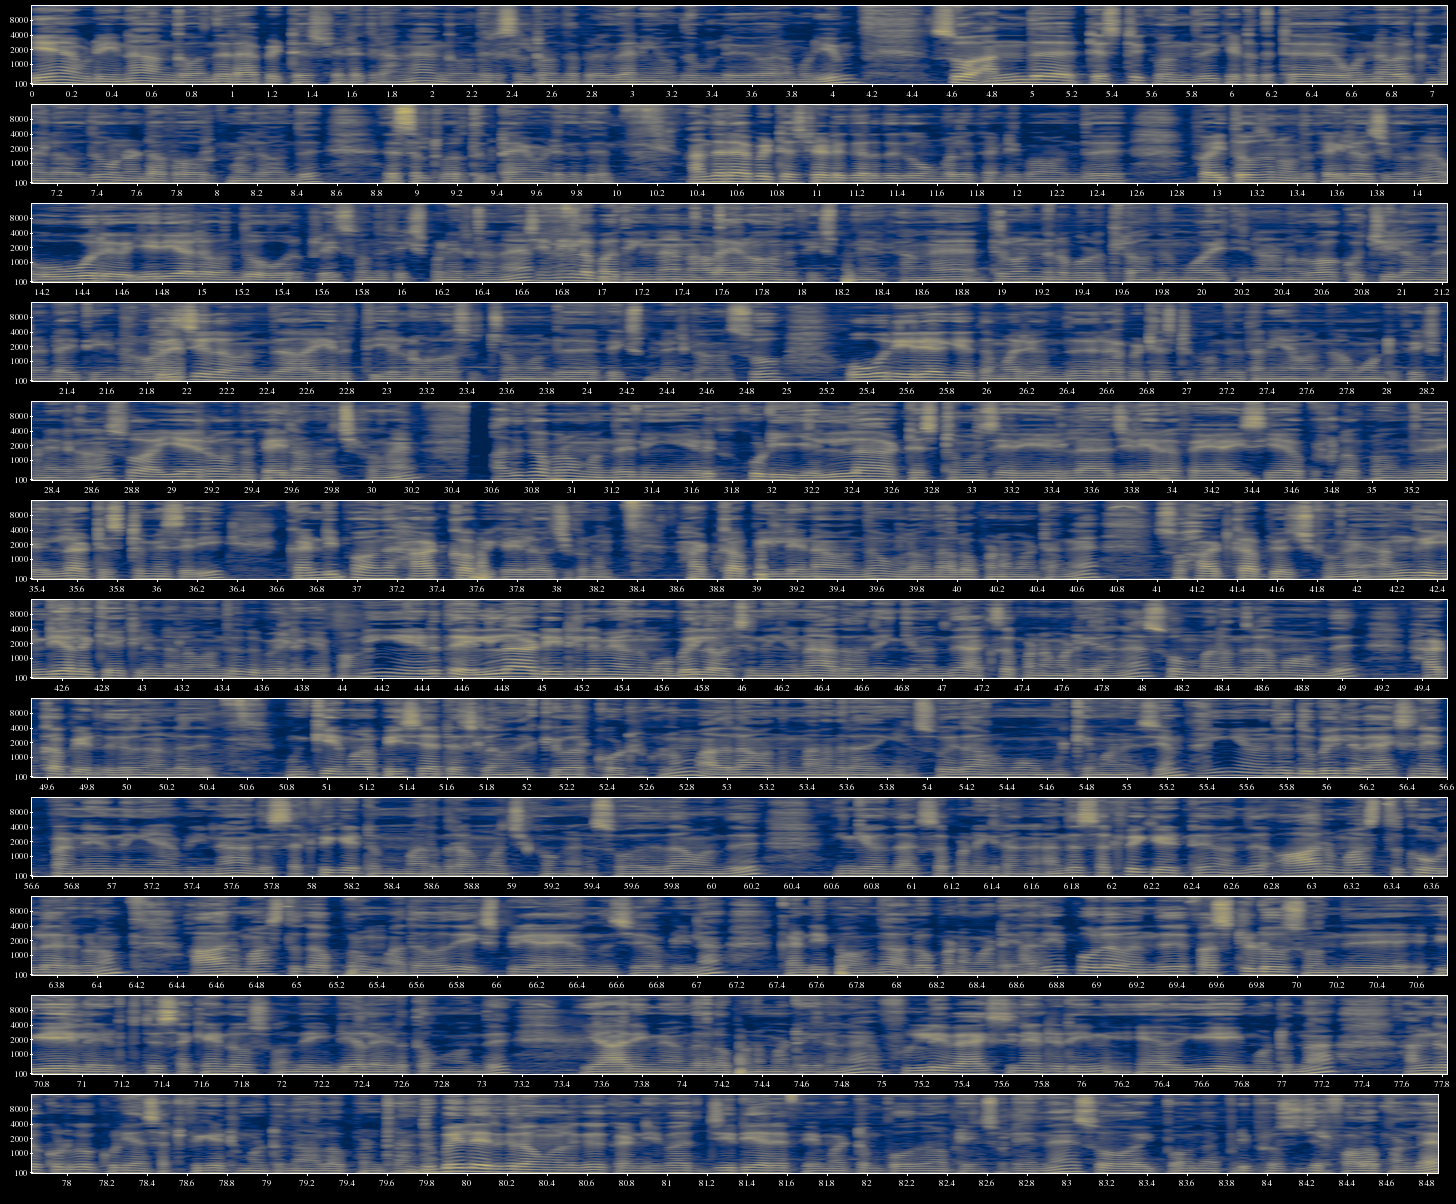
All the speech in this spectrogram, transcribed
ஏன் அப்படின்னா அங்கே வந்து ரேபிட் டெஸ்ட் எடுக்கிறாங்க. அங்கே வந்து ரிசல்ட் வந்த பிறகு தான் நீங்கள் வந்து உள்ளே வர முடியும். ஸோ அந்த டெஸ்ட்டுக்கு வந்து கிட்டத்தட்ட ஒன் ஹவருக்கு மேலே வந்து ஒன் அண்ட் ஆஃப் ஹவருக்கு மேலே வந்து ரிசல்ட் வரதுக்கு டைம் எடுக்குது. அந்த ரேபிட் டெஸ்ட் எடுக்கிறதுக்கு உங்களுக்கு கண்டிப்பாக வந்து ஃபைவ் தௌசண்ட் வந்து கையில் வச்சுக்கோங்க. ஒவ்வொரு ஏரியாவில் வந்து ஒவ்வொரு ப்ரைஸ் வந்து ஃபிக்ஸ் பண்ணியிருக்காங்க சென்னையில் பார்த்தீங்கன்னா நாலாயிரரூவா வந்து ஃபிக்ஸ் பண்ணியிருக்காங்க திருவனந்தபுரத்தில் வந்து மூவாயிரத்தி நானூறுரூவா கொச்சியில் வந்து ரெண்டாயிரத்தி ஐநூறுரூவா திருச்சியில் வந்து ஆயிரத்தி எழுநூறுவா சுச்சம் வந்து ஃபிக்ஸ் பண்ணியிருக்காங்க ஸோ ஒவ்வொரு ஏரியாவுக்கு ஏற்ற மாதிரி வந்து ரேபிட் டெஸ்ட்டுக்கு வந்து தனியாக வந்து அமௌண்ட் ஃபிக்ஸ் பண்ணியிருக்காங்க ஸோ ஐயாயிரரூவா வந்து கையில் வந்து வச்சுக்கோங்க. அதுக்கப்புறம் வந்து நீங்கள் எடுக்கக்கூடிய எல்லா டெஸ்ட்டுமே சரி எல்லா ஜிடிஆர்எஃப்ஐ ஐசிஐ அப்புறம் அப்புறம் வந்து எல்லா டெஸ்ட்டுமே சரி கண்டிப்பாக வந்து ஹார்ட் காப்பி கையில் வச்சுக்கணும். ஹார்ட் காப்பி இல்லைன்னா வந்து உங்களை வந்து அலோவ் பண்ண மாட்டாங்க. ஸோ ஹார்ட் காப்பி வச்சுக்கோங்க. அங்கே இந்தியாவில் கேட்கலனாலும் வந்து துபாயில் கேட்பாங்க. நீங்கள் எடுத்த எல்லா டீட்டெயிலுமே வந்து மொபைலில் வச்சுருந்தீங்கன்னா அதை வந்து இங்கே வந்து அக்செப்ட் பண்ண மாட்டேங்கிறாங்க. ஸோ மறந்துடாமல் வந்து ஹார்ட் காப்பி எடுத்துக்கிறது நல்லது. முக்கியமாக பிசிஆர் டெஸ்ட்டில் வந்து கியூஆர் கோட் இருக்கணும். அதெல்லாம் வந்து மறந்துடாதீங்க. ஸோ இதான் ரொம்ப முக்கியமான விஷயம். நீங்கள் வந்து துபாயில் வேக்சினேட் பண்ணியிருந்தீங்க அப்படின்னா அந்த சர்டிஃபிகேட்டை மறந்துடாமல் வச்சுக்கோங்க. ஸோ அதுதான் வந்து இங்கே வந்து அக்செப்ட் பண்ணிக்கிறாங்க. அந்த சர்டிஃபிகேட்டு வந்து ஆறு மாதத்துக்கு உள்ளே இருக்கணும். ஆறு மாதத்துக்கு அப்புறம் அதாவது எக்ஸ்பிரி ஆகிருந்துச்சு அப்படின்னா கண்டிப்பாக வந்து அலோவ் பண்ண மாட்டேன் அதே போல் வந்து ஃபஸ்ட்டு டோஸ் வந்து யுஏயில் எடுத்துகிட்டு செகண்ட் டோஸ் வந்து இந்தியாவில் எடுத்தவங்க வந்து யாரையுமே வந்து அலோவ் பண்ண மாட்டேங்கிறாங்க. ஃபுல்லி வேக்சினேட்டட் இன் யூஏ மட்டும்தான். அங்கே கொடுக்கக்கூடிய சர்டிஃபிகேட் மட்டும்தான் அலோவ் பண்ணுறாங்க துபாயில் இருக்கிறவங்களுக்கு கண்டிப்பாக ஜிடிஆர்எஃப்ஐ மட்டும் போதும் அப்படின்னு சொல்லியிருந்தேன். ஸோ இப்போ வந்து அப்படி ப்ரொசீஜர் ஃபாலோ பண்ணல.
